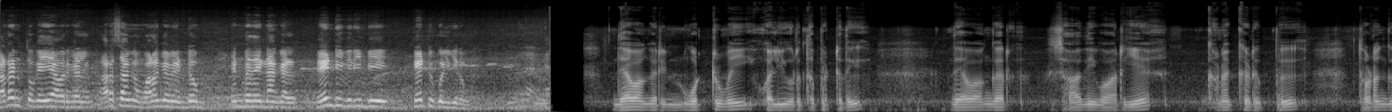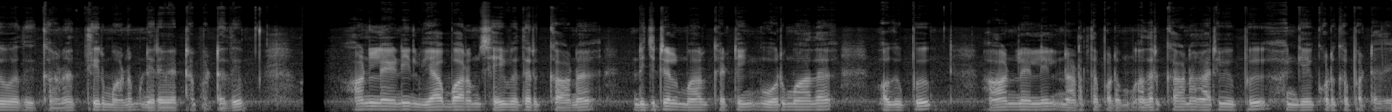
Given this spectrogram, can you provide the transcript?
கடன் தொகையை அவர்கள் அரசாங்கம் வழங்க வேண்டும் என்பதை நாங்கள் வேண்டி விரும்பி கேட்டுக்கொள்கிறோம். தேவாங்கரின் ஒற்றுமை வலியுறுத்தப்பட்டது. தேவாங்கர் சாதி வாரிய கணக்கெடுப்பு தொடங்குவதற்கான தீர்மானம் நிறைவேற்றப்பட்டது. ஆன்லைனில் வியாபாரம் செய்வதற்கான டிஜிட்டல் மார்க்கெட்டிங் ஒரு மாத வகுப்பு ஆன்லைனில் நடத்தப்படும். அதற்கான அறிவிப்பு அங்கே கொடுக்கப்பட்டது.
